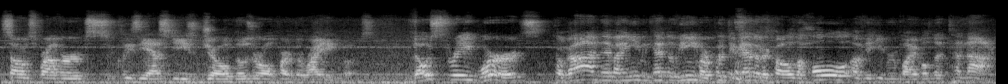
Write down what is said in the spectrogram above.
Psalms, Proverbs, Ecclesiastes, Job, those are all part of the writing books. Those three words, Torah, Nevi'im, and Ketuvim, are put together to call the whole of the Hebrew Bible the Tanakh.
